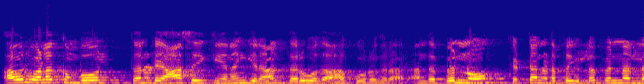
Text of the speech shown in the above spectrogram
அவர் வழக்கம் போல் தன்னுடைய ஆசைக்கு இணங்கினால் தருவதாக கூறுகிறார். அந்த பெண்ணோ கெட்ட நடத்தையுள்ள பெண் அல்ல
